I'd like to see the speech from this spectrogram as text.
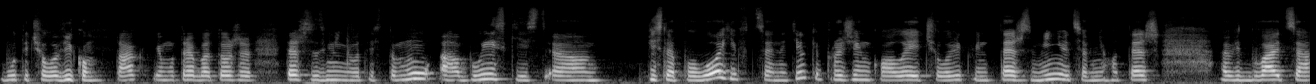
Бути чоловіком, так йому треба теж, теж змінюватись. Тому а, близькість а, після пологів це не тільки про жінку, але й чоловік він теж змінюється, в нього теж е, відбуваються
